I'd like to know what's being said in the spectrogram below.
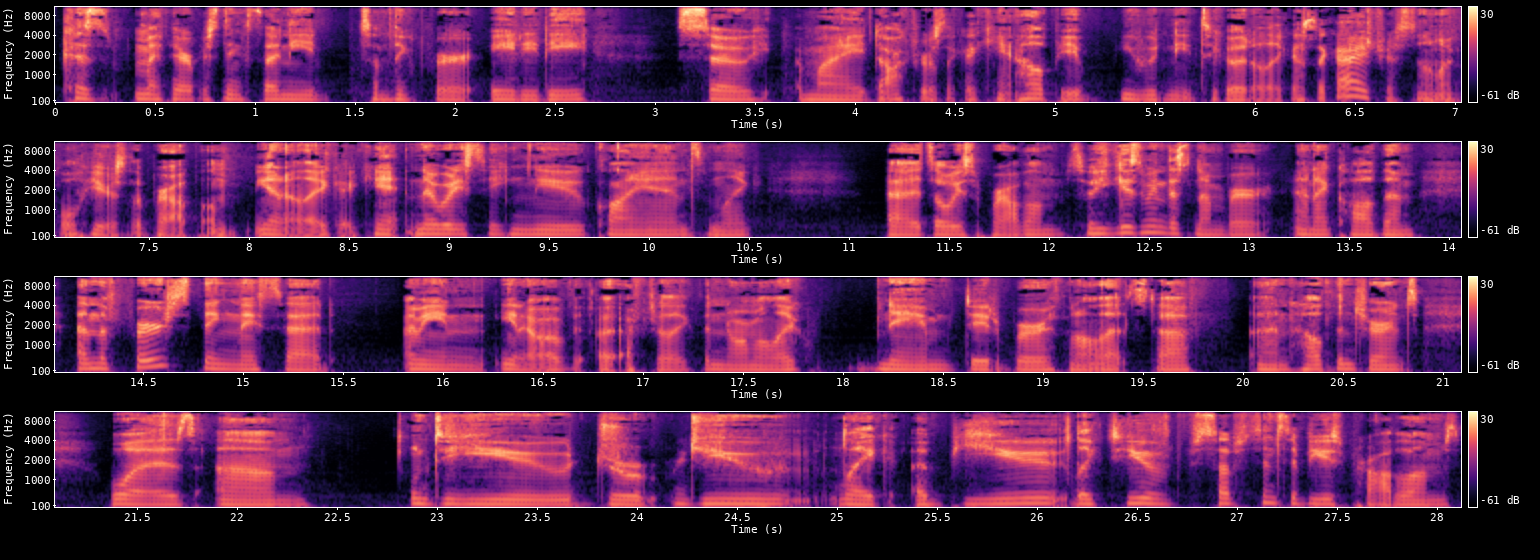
because my therapist thinks I need something for ADD." So my doctor was like, "I can't help you. You would need to go to like a psychiatrist." And I'm like, "Well, here's the problem. You know, like I can't. Nobody's taking new clients, and like uh, it's always a problem." So he gives me this number, and I call them. And the first thing they said, I mean, you know, after like the normal like name, date of birth, and all that stuff, and health insurance, was um, do you do you like abuse like do you have substance abuse problems,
